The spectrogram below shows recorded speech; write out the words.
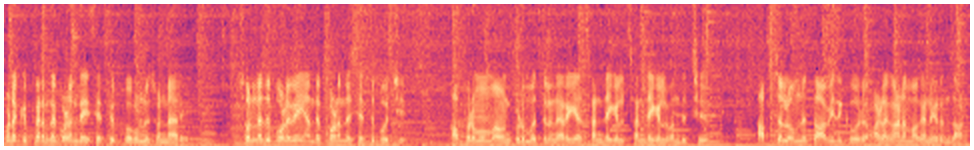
உனக்கு பிறந்த குழந்தை செத்து போகும்னு சொன்னாரு. சொன்னது போலவே அந்த குழந்தை செத்து போச்சு. அப்புறமும் அவன் குடும்பத்தில் நிறைய சண்டைகள் சண்டைகள் வந்துச்சு. அப்சலோம்னு தாவீதுக்கு ஒரு அழகான மகன் இருந்தான்.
